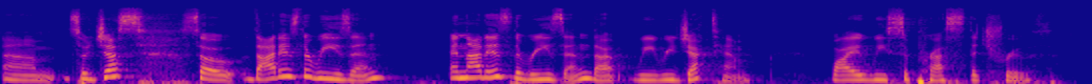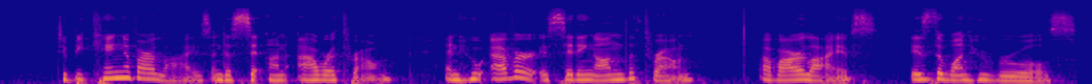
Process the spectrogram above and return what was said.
Um, so, just so that is the reason, and that is the reason that we reject him, why we suppress the truth, to be king of our lives and to sit on our throne. And whoever is sitting on the throne of our lives is the one who rules,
